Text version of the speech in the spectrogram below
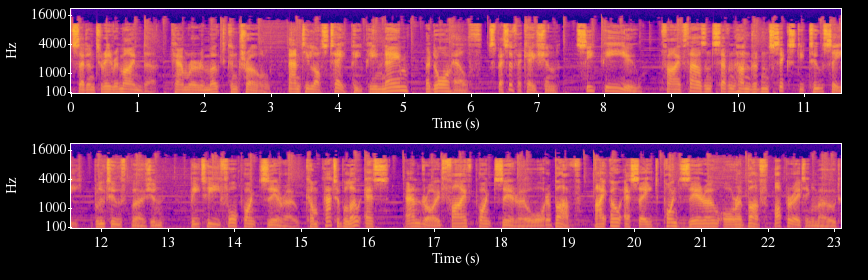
sedentary reminder, camera remote control, anti-lost app name, Adore Health, specification, CPU, 5762C, Bluetooth version, BT 4.0 compatible OS, Android 5.0 or above, iOS 8.0 or above, operating mode,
